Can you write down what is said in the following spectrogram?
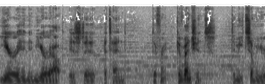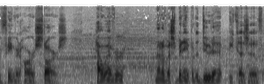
year in and year out is to attend different conventions to meet some of your favorite horror stars. However, none of us have been able to do that because of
